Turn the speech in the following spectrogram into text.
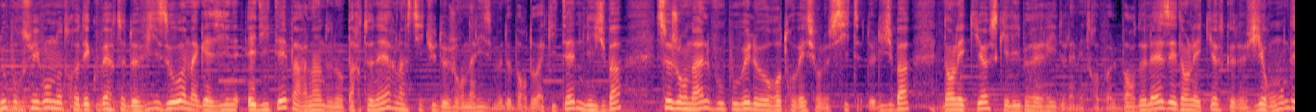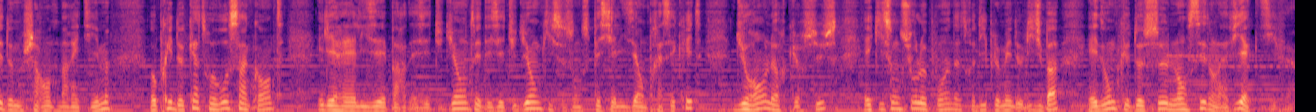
Nous poursuivons notre découverte de Viso, un magazine édité par l'un de nos partenaires, l'Institut de journalisme de Bordeaux-Aquitaine, l'IJBA. Ce journal, vous pouvez le retrouver sur le site de l'IJBA, dans les kiosques et librairies de la métropole bordelaise et dans les kiosques de Gironde et de Charente-Maritime, au prix de 4,50€. Il est réalisé par des étudiantes et des étudiants qui se sont spécialisés en presse écrite durant leur cursus et qui sont sur le point d'être diplômés de l'IJBA et donc de se lancer dans la vie active.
